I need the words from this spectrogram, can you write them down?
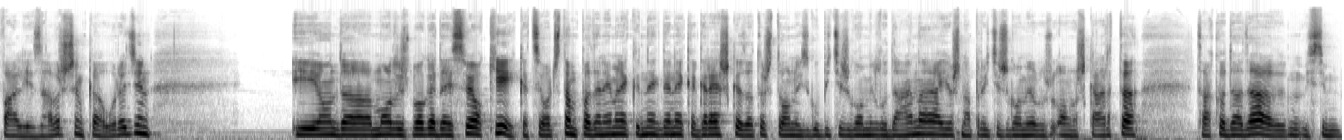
fajl je završen, kao urađen, i onda moliš Boga da je sve okej okay, kad se odštampa da nema neka, negde neka greška zato što ono izgubit ćeš gomilu dana a još napravit ćeš gomilu ono škarta. Tako da da mislim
